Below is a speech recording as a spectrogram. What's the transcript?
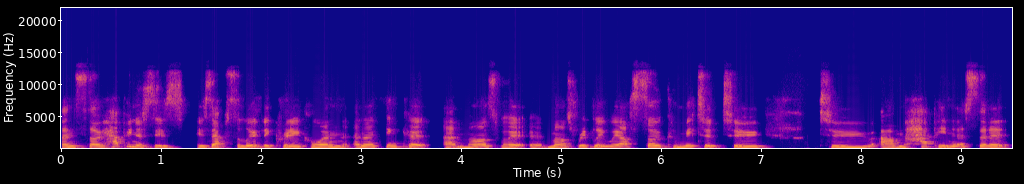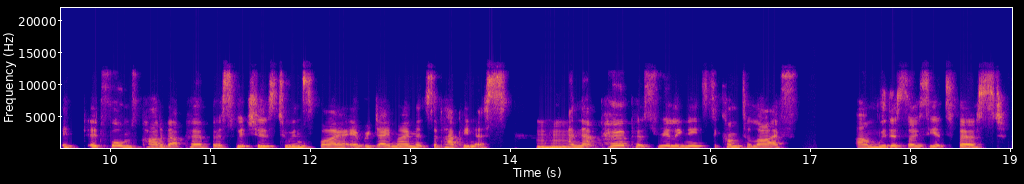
and so happiness is, is absolutely critical. And, and I think at, at Mars, at Mars Wrigley, we are so committed to to um, happiness that it, it, it forms part of our purpose, which is to inspire everyday moments of happiness. Mm-hmm. And that purpose really needs to come to life um, with associates first.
